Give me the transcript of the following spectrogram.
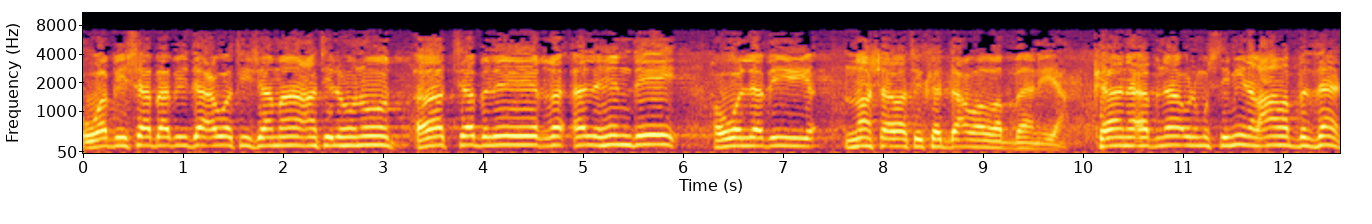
وبسبب دعوة جماعة الهنود التبليغ الهندي هو الذي نشر تلك الدعوة الربانية. كان أبناء المسلمين العرب بالذات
